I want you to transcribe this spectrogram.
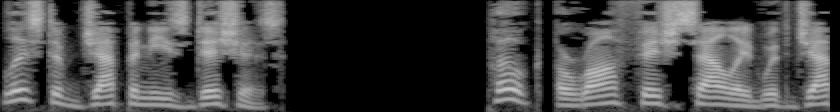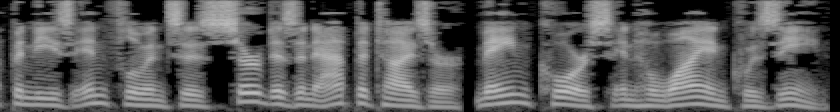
List of Japanese dishes. Poke, a raw fish salad with Japanese influences served as an appetizer, main course in Hawaiian cuisine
